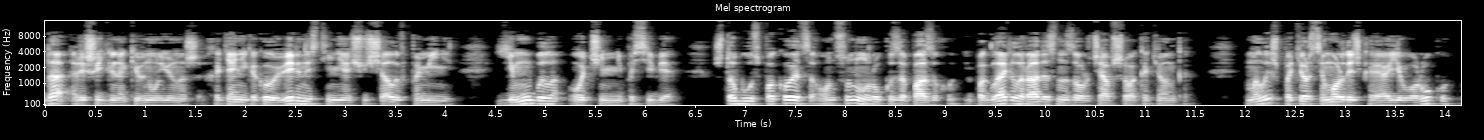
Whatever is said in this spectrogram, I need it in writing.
«Да», – решительно кивнул юноша, хотя никакой уверенности не ощущал и в помине. Ему было очень не по себе. Чтобы успокоиться, он сунул руку за пазуху и погладил радостно заурчавшего котенка. Малыш потерся мордочкой о его руку,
